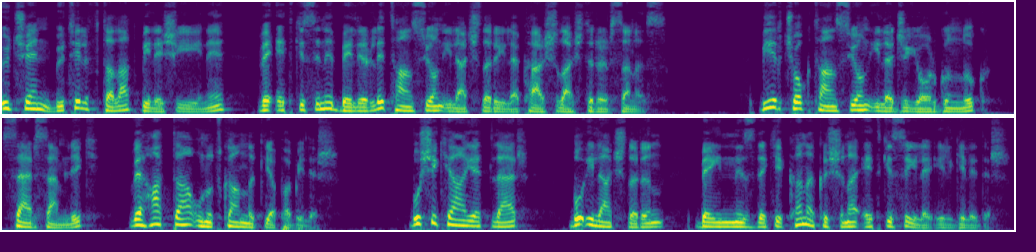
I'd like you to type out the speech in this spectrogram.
3N bütilftalat bileşiğini ve etkisini belirli tansiyon ilaçlarıyla karşılaştırırsanız, birçok tansiyon ilacı yorgunluk, sersemlik ve hatta unutkanlık yapabilir. Bu şikayetler, bu ilaçların beyninizdeki kan akışına etkisiyle ilgilidir.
